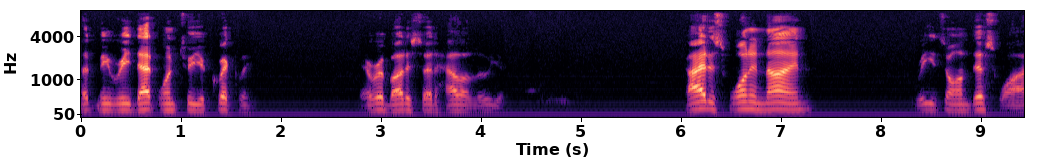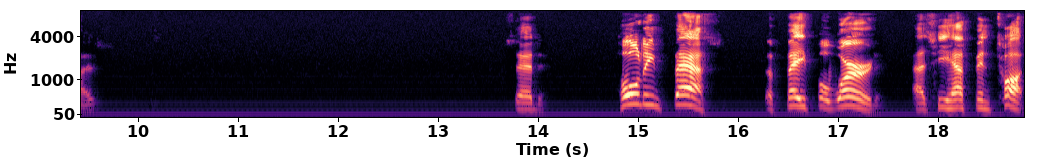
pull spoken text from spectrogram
Let me read that one to you quickly. Everybody said hallelujah. Titus 1 and 9 reads on this wise. Said, holding fast the faithful word as he hath been taught,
